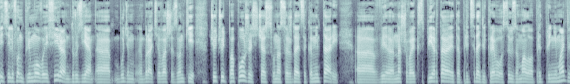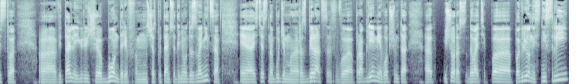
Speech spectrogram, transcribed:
228-08-09, телефон прямого эфира. Друзья, будем брать ваши звонки чуть-чуть попозже. Сейчас у нас ожидается комментарий нашего эксперта. Это председатель Краевого союза малого предпринимательства Виталий Юрьевич Бондарев. Мы сейчас пытаемся до него дозвониться. Э, естественно, будем разбираться в проблеме. В общем-то, э, еще раз, давайте, павильоны снесли,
